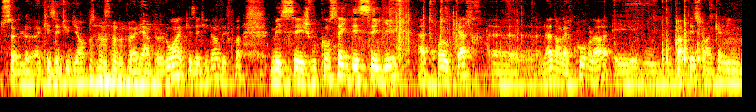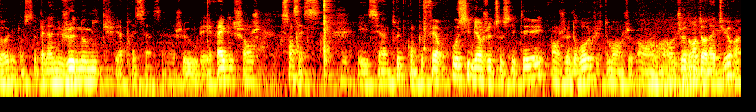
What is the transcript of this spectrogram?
seul avec les étudiants, parce que ça peut aller un peu loin avec les étudiants des fois. Mais je vous conseille d'essayer à 3 ou 4, là dans la cour, là, et vous, partez sur un Calvin Ball. Ça s'appelle un jeu nomique après ça. C'est un jeu où les règles changent sans cesse. Et c'est un truc qu'on peut faire aussi bien en jeu de société, en jeu de rôle, justement, en jeu, en, jeu grandeur nature. Hein.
